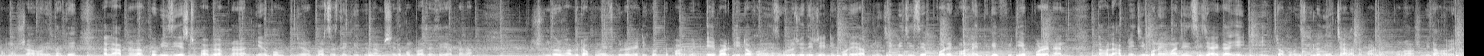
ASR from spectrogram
সমস্যা হয়ে থাকে, তাহলে আপনারা খুব ইজিয়েস্টভাবে আপনারা এরকম যেরকম প্রসেস দেখিয়ে দিলাম, সেরকম প্রসেসেই আপনারা সুন্দরভাবে ডকুমেন্টসগুলো রেডি করতে পারবেন। এবার এই ডকুমেন্টসগুলো যদি রেডি করে আপনি জেপিজি সেভ করে অনলাইন থেকে পিডিএফ করে নেন, তাহলে আপনি যে কোনো এমার্জেন্সি জায়গায় এই এই ডকুমেন্টসগুলো নিয়ে চালাতে পারবেন। কোনো অসুবিধা হবে না।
